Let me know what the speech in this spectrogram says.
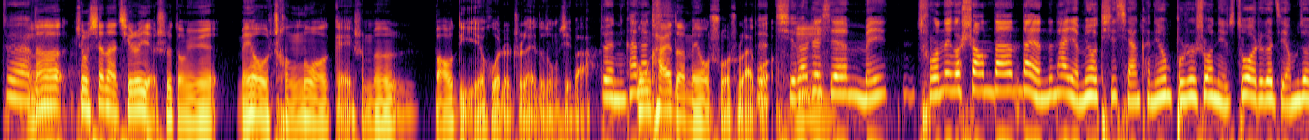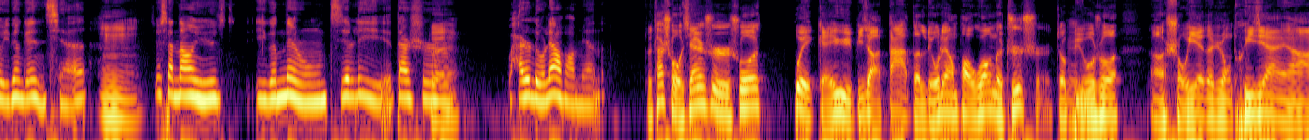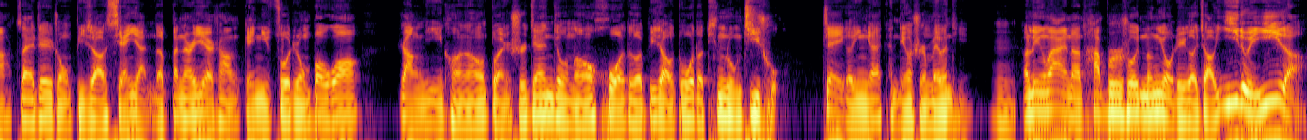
对，那就是现在其实也是等于没有承诺给什么保底或者之类的东西吧？对，你看他公开的没有说出来过。提了这些没，除了那个商单，但也但他也没有提钱，肯定不是说你做这个节目就一定给你钱，嗯，就相当于一个内容激励，但是对还是流量方面的。对，他首先是说会给予比较大的流量曝光的支持，就比如说、呃首页的这种推荐呀，在这种比较显眼的 banner 页上给你做这种曝光，让你可能短时间就能获得比较多的听众基础，这个应该肯定是没问题。嗯，啊，另外呢，他不是说能有这个叫一对一的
